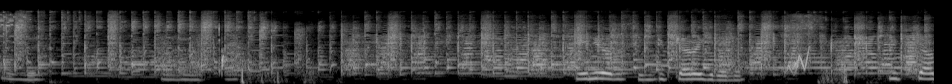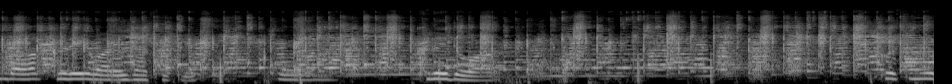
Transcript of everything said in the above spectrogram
Şimdi. Geliyoruz şimdi dükkana girelim. Dükkanda Grey var özel teklif. Sonra kredi var. Kostümü.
